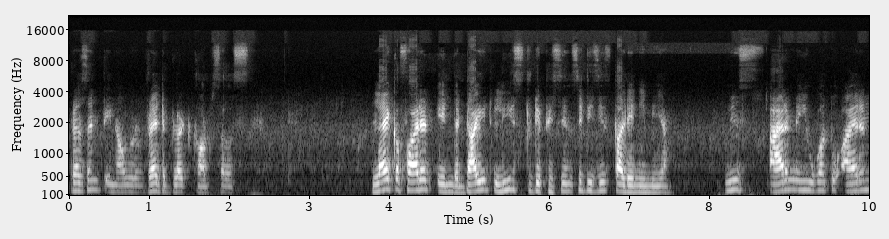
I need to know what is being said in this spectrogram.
present in our red blood card cells lack of iron in the diet leads to deficiency disease called anemia. Means iron नहीं होगा तो आयरन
